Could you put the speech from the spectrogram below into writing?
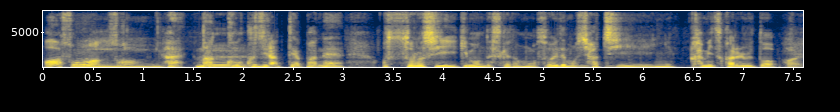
あ、そうなんですか。はい。マッコウクジラってやっぱね、恐ろしい生き物ですけども、それでもシャチに噛みつかれるとはい、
